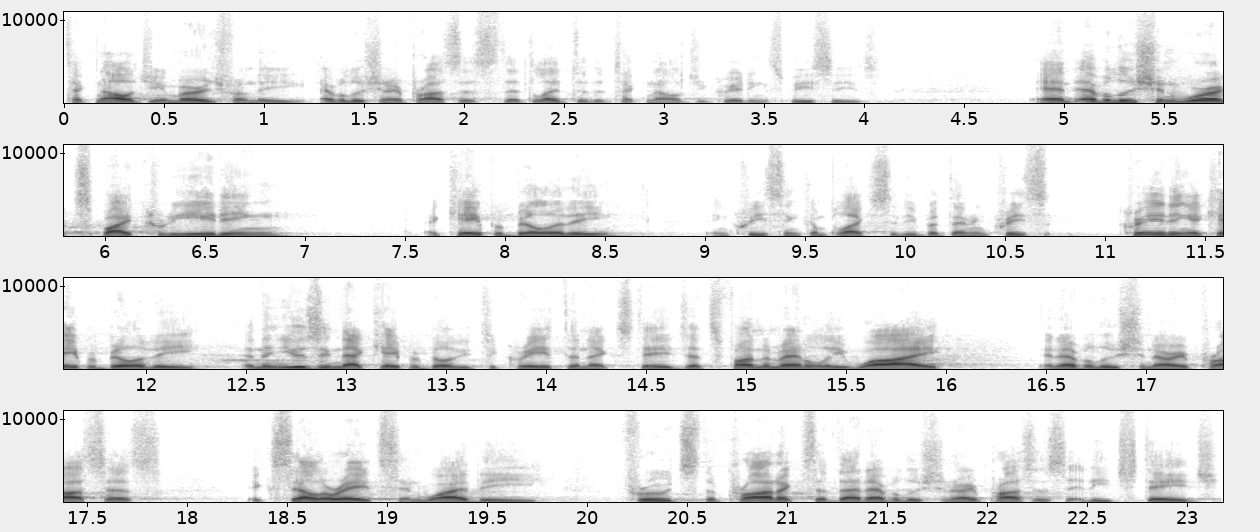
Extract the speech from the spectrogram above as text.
technology emerged from the evolutionary process that led to the technology creating species. And evolution works by creating a capability, increasing complexity, but then increase, creating a capability and then using that capability to create the next stage. That's fundamentally why an evolutionary process accelerates and why the fruits, the products of that evolutionary process at each stage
